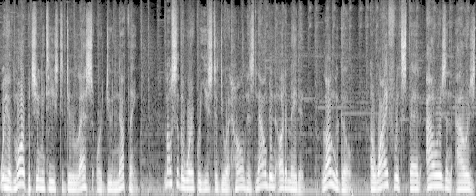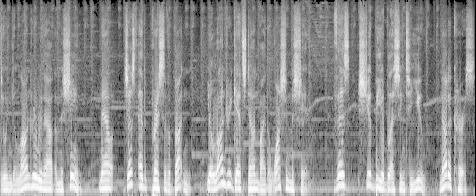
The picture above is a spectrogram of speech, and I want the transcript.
We have more opportunities to do less or do nothing. Most of the work we used to do at home has now been automated. Long ago, a wife would spend hours and hours doing the laundry without a machine. Now, just at the press of a button, your laundry gets done by the washing machine. This should be a blessing to you, not a curse.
